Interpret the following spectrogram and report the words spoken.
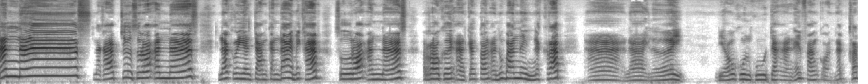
อันนัสนะครับ ชื่อสุราะห์อันนัสนักเรียนจำกันได้ไหมครับสุราะห์อันนัส เราเคยอ่านกันตอนอนุบาลหนึ่งนะครับอ่าได้เลย เดี๋ยวคุณครูจะอ่านให้ฟังก่อนนะครับ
